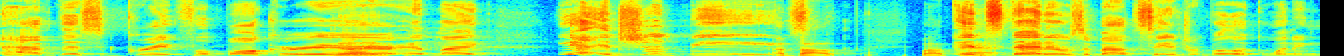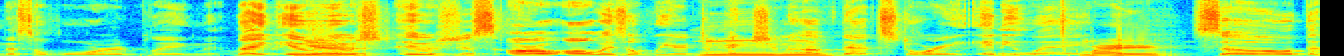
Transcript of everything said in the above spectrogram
have this great football career Right. and like yeah it should be about about that instead it was about Sandra Bullock winning this award playing like it, Yeah. it was it was just always a weird depiction of that story anyway Mm-hmm. right So the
